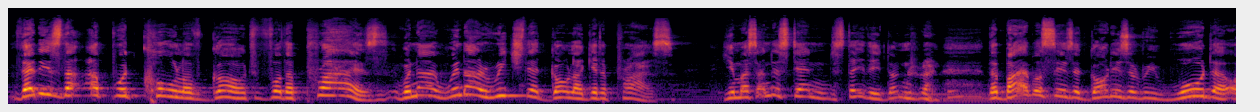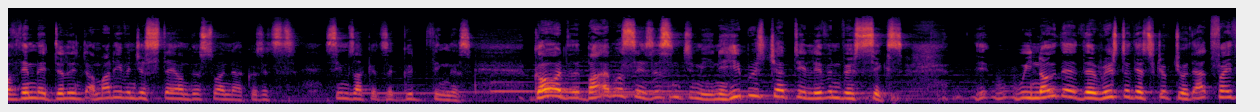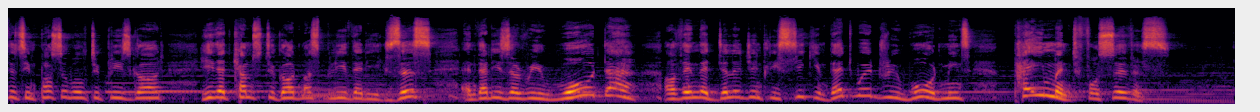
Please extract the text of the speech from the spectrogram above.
That is the upward call of God for the prize. When I, when I reach that goal, I get a prize. You must understand, stay there, don't run. The Bible says that God is a rewarder of them that diligent. I might even just stay on this one now because it seems like it's a good thing. This God, the Bible says, listen to me, in Hebrews chapter 11, verse 6, we know that the rest of that scripture. Without faith, it's impossible to please God. He that comes to God must believe that He exists and that He's a rewarder of them that diligently seek Him. That word reward means payment for service.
